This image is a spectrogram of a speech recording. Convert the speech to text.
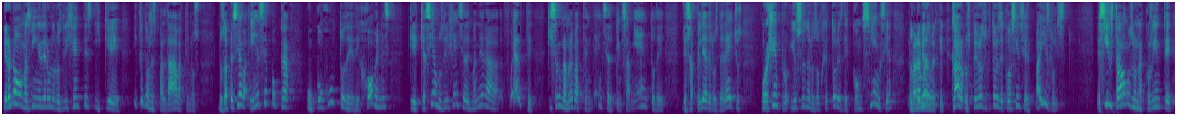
Pero no, más bien él era uno de los dirigentes y que, y que nos respaldaba, que nos, nos apreciaba. Y en esa época, un conjunto de, de jóvenes que, que hacíamos dirigencia de manera fuerte, quizá una nueva tendencia de pensamiento, de, de esa pelea de los derechos. Por ejemplo, yo soy uno de los objetores de conciencia, los primeros, claro, los primeros objetores de conciencia del país, Luis. Es decir, estábamos en una corriente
